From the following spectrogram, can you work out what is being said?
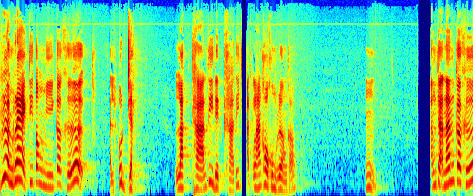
เรื่องแรกที่ต้องมีก็คืออัลฮุจญะห์หลักฐานที่เด็ดขาดที่จะหักล้างข้อคุมเรื่องของเขาอืมหลังจากนั้นก็คือ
